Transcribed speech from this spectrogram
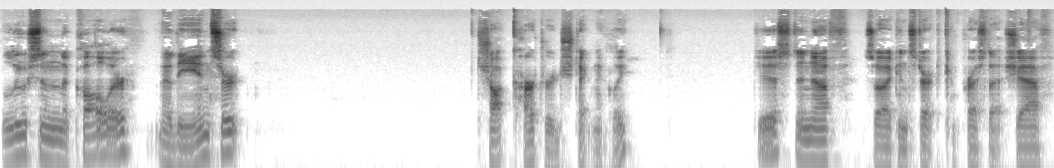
loosen the collar, or the insert, shock cartridge, technically. Just enough so I can start to compress that shaft.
